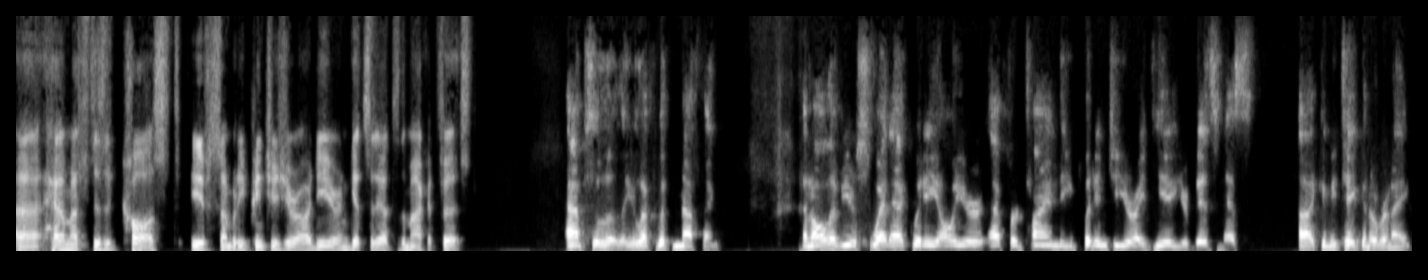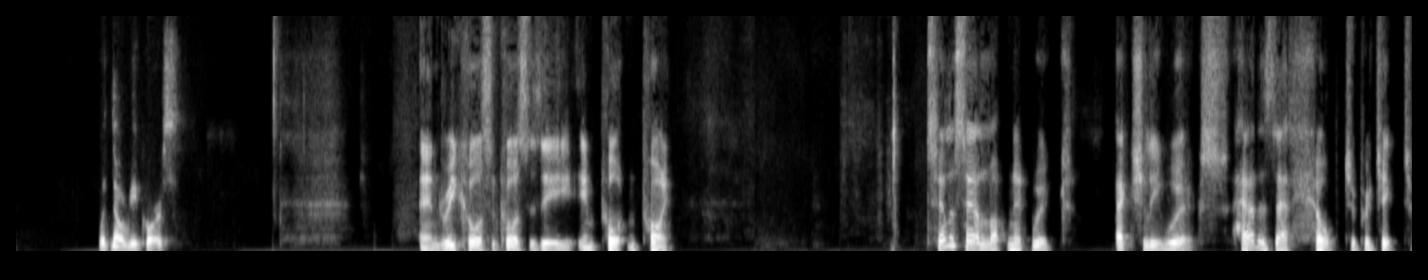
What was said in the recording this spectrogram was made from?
Uh, how much does it cost if somebody pinches your idea and gets it out to the market first? Absolutely. You're left with nothing and all of your sweat equity, all your effort time that you put into your idea, your business, uh, can be taken overnight with no recourse. And recourse, of course, is the important point. Tell us how Lot Network actually works. How does that help to protect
